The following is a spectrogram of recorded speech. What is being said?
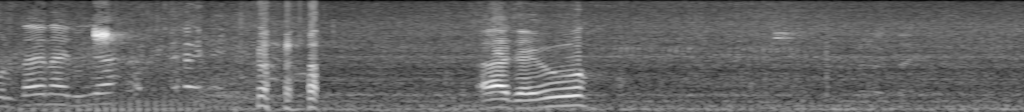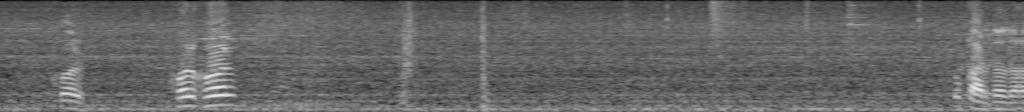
બોલતા ના જોયા. આ જયું. ખોલ. ખોલ ખોલ. કરતો હતો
